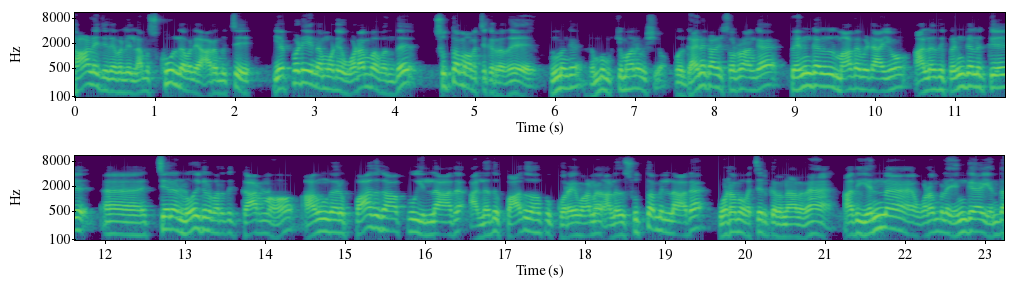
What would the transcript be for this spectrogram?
காலேஜ் லெவல் இல்லாமல் ஸ்கூல் லெவலில் ஆரம்பித்து எப்படி நம்முடைய உடம்ப வந்து சுத்தமாக வச்சுக்கிறது? உண்மைங்க ரொம்ப முக்கியமான விஷயம். ஒரு கைனகாலஜி சொல்கிறாங்க பெண்கள் மாதவிடாயும் அல்லது பெண்களுக்கு சில நோய்கள் வர்றதுக்கு காரணம் அவங்க பாதுகாப்பு இல்லாத அல்லது பாதுகாப்பு குறைவான அல்லது சுத்தம் இல்லாத உடம்ப வச்சிருக்கிறதுனால தான் அது என்ன உடம்புல எங்கே எந்த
